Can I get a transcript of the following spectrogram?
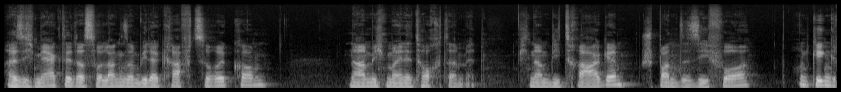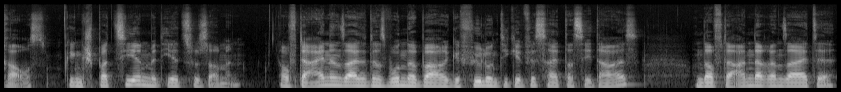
Als ich merkte, dass so langsam wieder Kraft zurückkommt, nahm ich meine Tochter mit. Ich nahm die Trage, spannte sie vor und ging raus, ging spazieren mit ihr zusammen. Auf der einen Seite das wunderbare Gefühl und die Gewissheit, dass sie da ist, und auf der anderen Seite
